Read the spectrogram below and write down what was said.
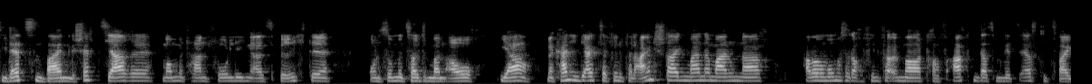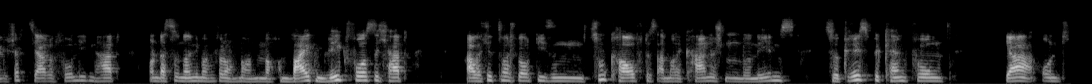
die letzten beiden Geschäftsjahre momentan vorliegen als Berichte und somit sollte man auch, ja, man kann in die Aktie auf jeden Fall einsteigen, meiner Meinung nach, aber man muss halt auch auf jeden Fall immer darauf achten, dass man jetzt erst die zwei Geschäftsjahre vorliegen hat und dass das Unternehmen auf jeden Fall noch, noch einen weiten Weg vor sich hat. Aber es gibt zum Beispiel auch diesen Zukauf des amerikanischen Unternehmens zur Krebsbekämpfung. Ja, und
